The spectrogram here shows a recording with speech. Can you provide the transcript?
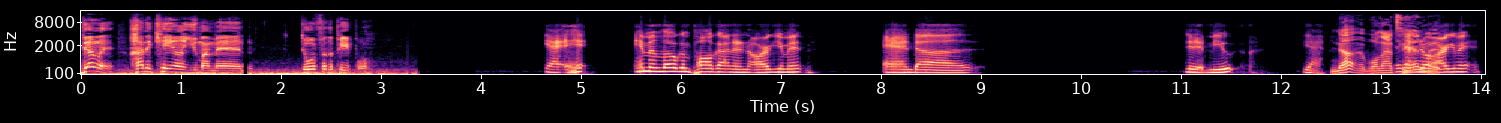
Dillon, hundred k on you, my man. Do it for the people. Yeah, hi- him and Logan Paul got in an argument, and uh did it mute? Yeah. No, well that's they the end into of an argument,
